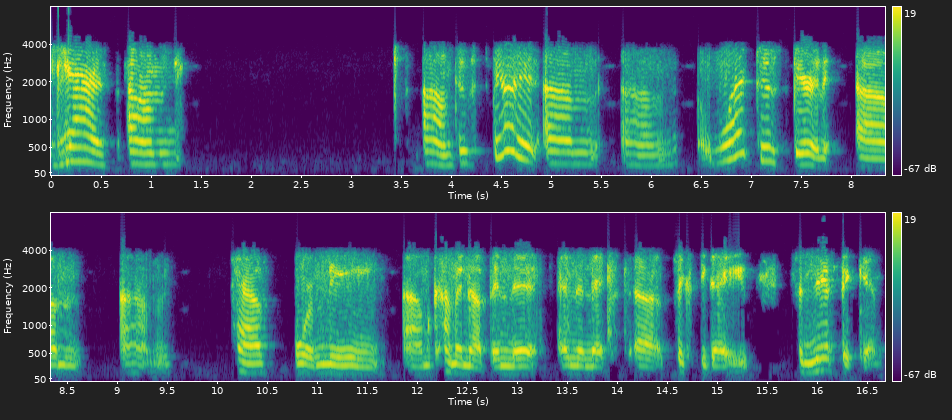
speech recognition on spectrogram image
Yes. Um, um, do spirit, um, um, what do spirit, um, um, have for me um, coming up in the in the next uh, sixty days. Significant,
